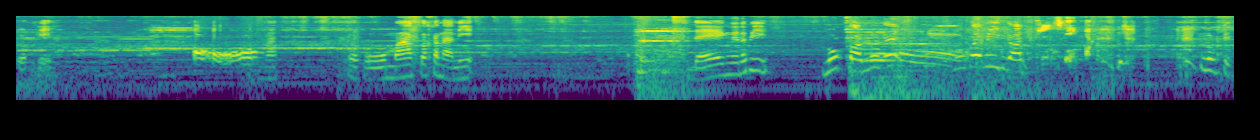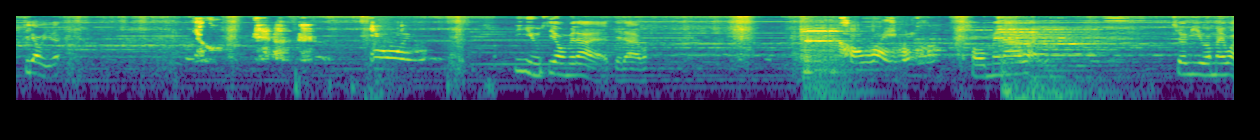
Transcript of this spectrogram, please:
โอเค โอ้โห มา โอ้โห มาร์คซะขนาดนี้ แดงเลยนะพี่ ลุกก่อนลุกเลยลุกก็วิ่งก่อน ลุกติดเที่ยวอีกแล้วคิวเลยนี่หิวเซี่ยวไม่ได้อะเสียดายวะเขาไหวไหมเขาไม่น่าไหว เชื่อพี่ว่าไม่ไหว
